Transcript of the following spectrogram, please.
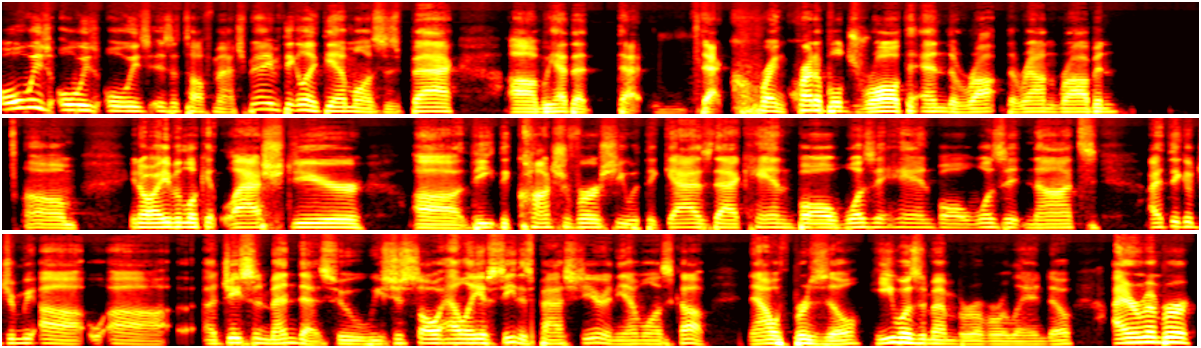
Always, always, always is a tough match. I even think like the MLS is back. Um, we had that that that cr- incredible draw to end the ro- the round robin. Um, you know, I even look at last year. Uh, the the controversy with the Gazdag handball was it handball? Was it not? I think of Jimmy, uh, uh, uh, Jhegson Mendez, who we just saw LAFC this past year in the MLS Cup. Now with Brazil, he was a member of Orlando. I remember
